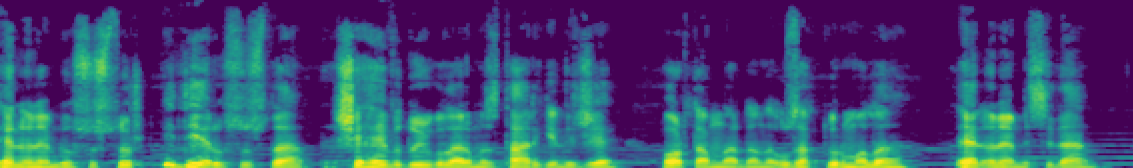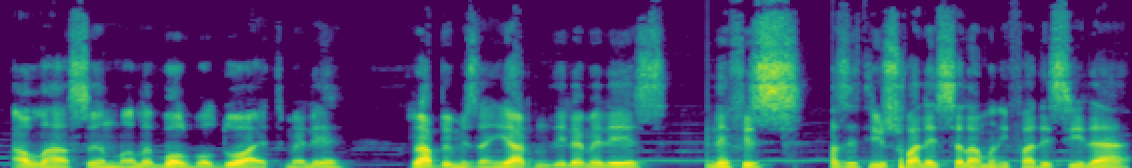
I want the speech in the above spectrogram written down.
en önemli husustur. Bir diğer husus da şehevi duygularımızı tahrik edici ortamlardan da uzak durmalı. En önemlisi de Allah'a sığınmalı, bol bol dua etmeli, Rabbimizden yardım dilemeliyiz. Nefis Hz. Yusuf Aleyhisselam'ın ifadesiyle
